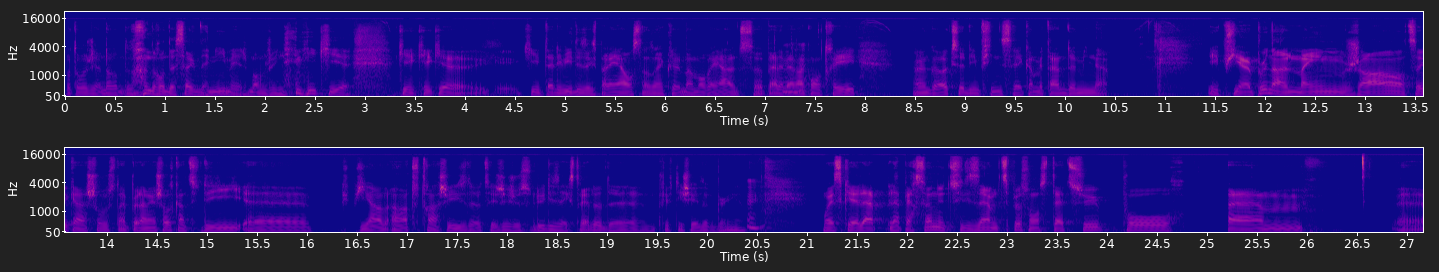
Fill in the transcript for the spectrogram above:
vas trouver, j'ai un drôle, de cercle d'amis, mais bon, j'ai une amie qui, euh, qui, qui, qui, est allée vivre des expériences dans un club à Montréal, tout ça, puis elle avait mm-hmm. rencontré un gars qui se définissait comme étant dominant. Et puis un peu dans le même genre, tu sais, quand je c'est un peu la même chose quand tu dis euh, puis en, toute franchise, j'ai juste lu des extraits de Fifty Shades of Grey. Hein. Mm-hmm. Où est-ce que la, personne utilisait un petit peu son statut pour. Euh, euh,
